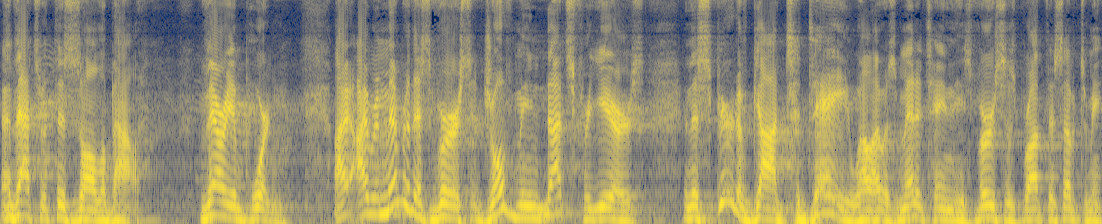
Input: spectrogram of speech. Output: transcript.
And that's what this is all about. Very important. I, I remember this verse, it drove me nuts for years. And the Spirit of God today, while I was meditating these verses, brought this up to me.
